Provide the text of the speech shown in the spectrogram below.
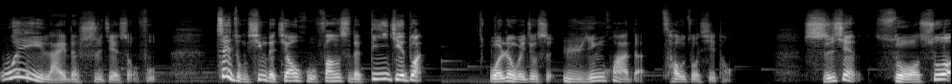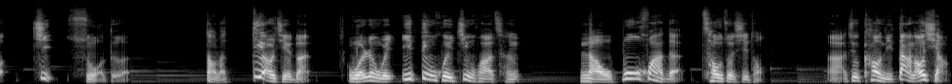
未来的世界首富。这种新的交互方式的第一阶段，我认为就是语音化的操作系统，实现所说即所得。到了第二阶段，我认为一定会进化成脑波化的操作系统，啊，就靠你大脑想，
